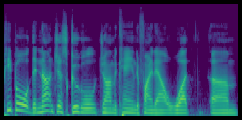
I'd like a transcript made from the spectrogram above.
People did not just Google John McCain to find out what um,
